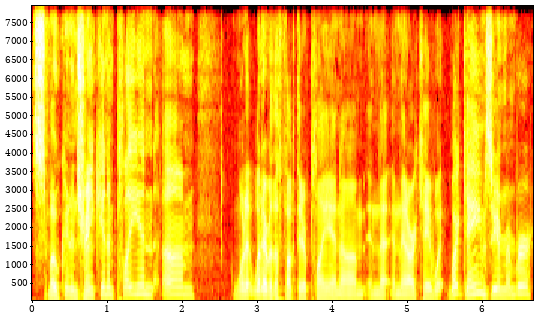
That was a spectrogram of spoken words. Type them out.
smoking and drinking and playing um what whatever the fuck they're playing um in that in that arcade. What what games do you remember?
